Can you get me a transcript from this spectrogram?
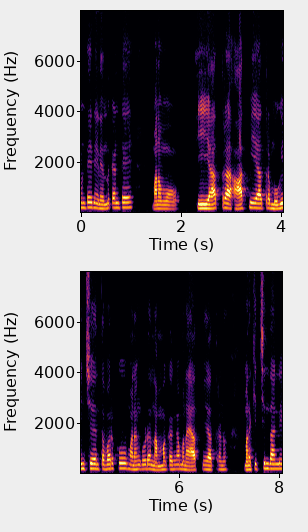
ఉంటే నేను ఎందుకంటే మనము ఈ యాత్ర ఆత్మీయాత్ర ముగించేంత వరకు మనం కూడా నమ్మకంగా మన ఆత్మీయాత్రను మనకిచ్చిన దాన్ని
